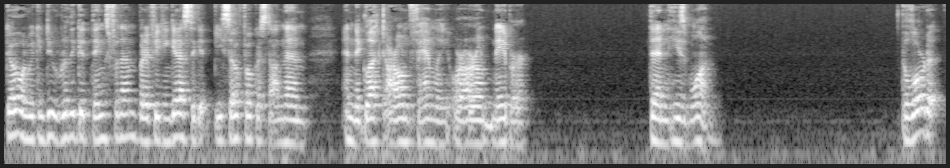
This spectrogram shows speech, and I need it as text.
go and we can do really good things for them, but if he can get us to get be so focused on them and neglect our own family or our own neighbor, then he's won. the Lord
